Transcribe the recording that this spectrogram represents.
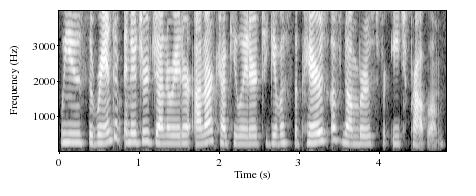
We used the random integer generator on our calculator to give us the pairs of numbers for each problem.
